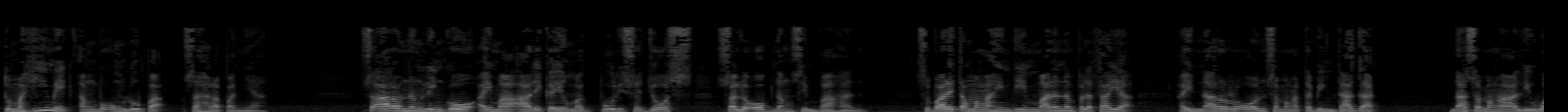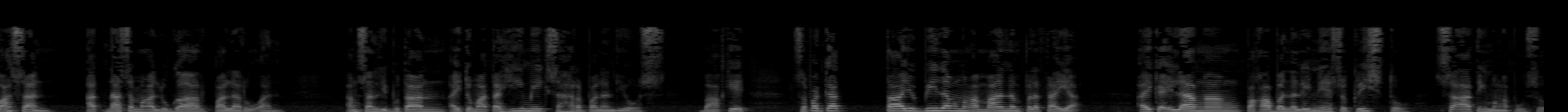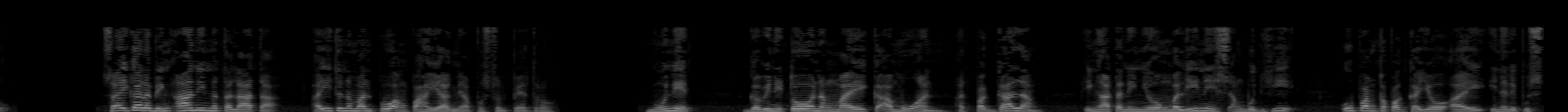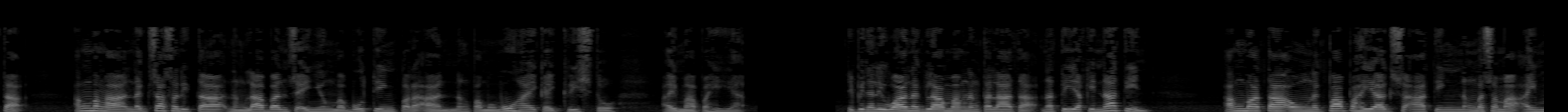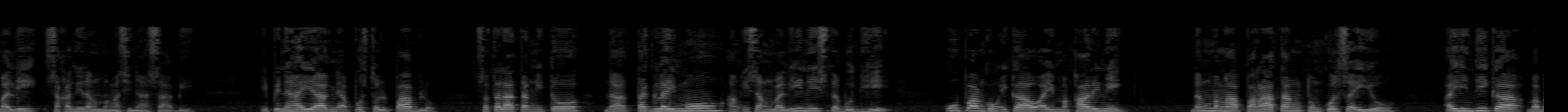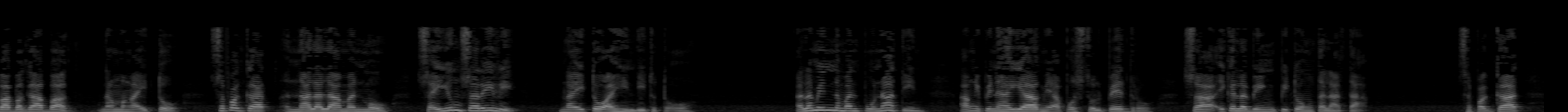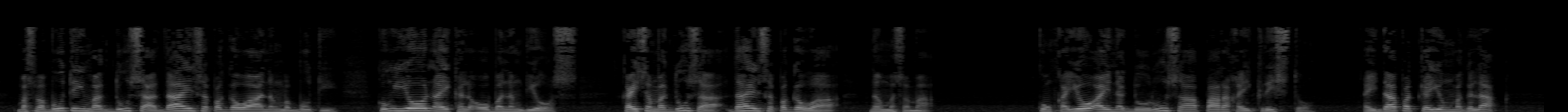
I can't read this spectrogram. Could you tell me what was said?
tumahimik ang buong lupa sa harapan niya. Sa araw ng linggo ay maaari kayong magpuri sa Diyos sa loob ng simbahan. Subalit ang mga hindi mananampalataya ay naroroon sa mga tabing dagat, nasa mga liwasan at nasa mga lugar palaruan. Ang sanlibutan ay tumatahimik sa harapan ng Diyos. Bakit? Sapagkat tayo bilang mga mananampalataya ay kailangang pakabanalin ni Heso Kristo sa ating mga puso. Sa ikalabing anim na talata ay ito naman po ang pahayag ni Apostol Pedro. Ngunit, gawin ito ng may kaamuan at paggalang, ingatan ninyong malinis ang budhi, upang kapag kayo ay inalipusta, ang mga nagsasalita ng laban sa inyong mabuting paraan ng pamumuhay kay Kristo ay mapahiya. Ipinaliwanag lamang ng talata na tiyakin natin ang mga taong nagpapahayag sa ating ng masama ay mali sa kanilang mga sinasabi. Ipinahayag ni Apostol Pablo sa talatang ito na taglay mo ang isang malinis na budhi upang kung ikaw ay makarinig ng mga paratang tungkol sa iyo, ay hindi ka mababagabag ng mga ito sapagkat nalalaman mo sa iyong sarili na ito ay hindi totoo. Alamin naman po natin ang ipinahayag ni Apostol Pedro sa ikalabing pitong talata. Sapagkat mas mabuting magdusa dahil sa paggawa ng mabuti kung iyon ay kalooban ng Diyos, kaysa magdusa dahil sa paggawa ng masama. Kung kayo ay nagdurusa para kay Kristo, ay dapat kayong magalak.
